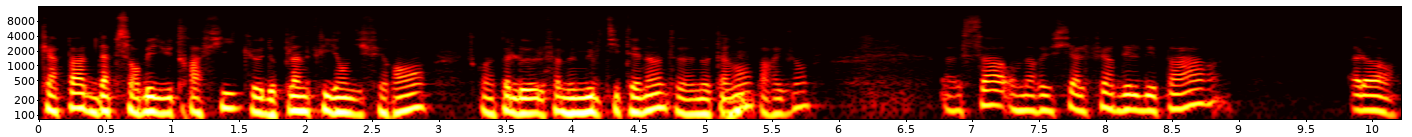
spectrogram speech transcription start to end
capable d'absorber du trafic de plein de clients différents, ce qu'on appelle le, fameux multi-tenant euh, notamment, mhm. par exemple. Euh, ça, on a réussi à le faire dès le départ. Alors,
